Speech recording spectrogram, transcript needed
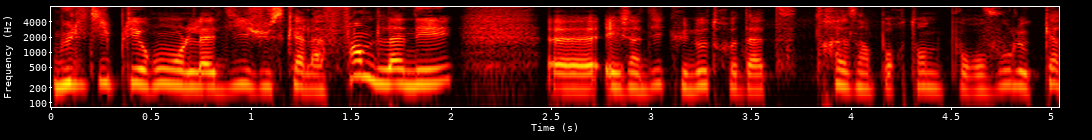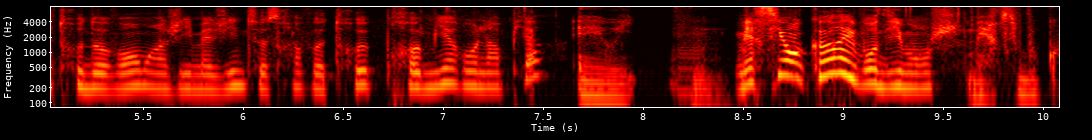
multiplieront, on l'a dit, jusqu'à la fin de l'année. Euh, et j'indique une autre date très importante pour vous, le 4 novembre, hein, j'imagine, ce sera votre premier Olympia. Eh oui. Merci encore et bon dimanche. Merci beaucoup.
